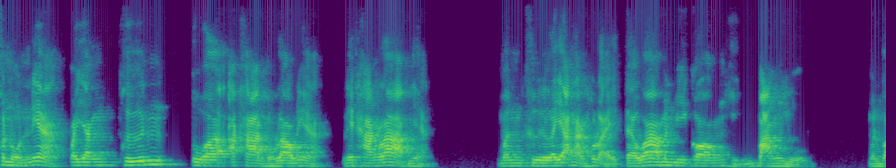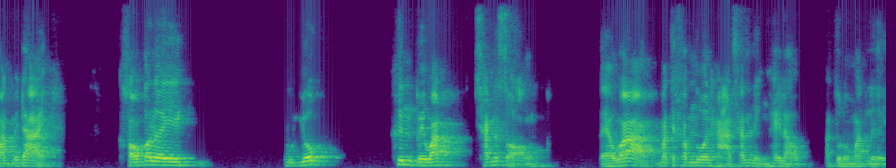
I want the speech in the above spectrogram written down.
ถนนเนี่ยไปยังพื้นตัวอาคารของเราเนี่ย ในทางลาบเนี่ย มันคือระยะทางเท่าไหร่ แต่ว่ามันมีกองหินบังอยู่ มันวัดไม่ได้ เขาก็เลยยกขึ้นไปวัดชั้นสองแต่ว่ามันจะคำนวณหาชั้นหนึ่งให้เราอัตโนมัติเลย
